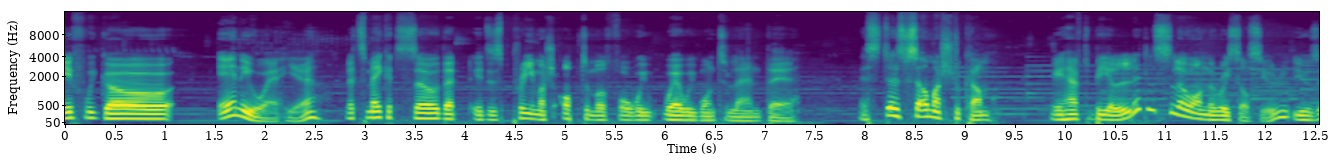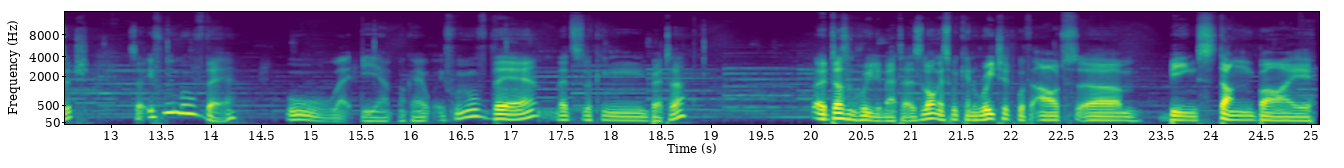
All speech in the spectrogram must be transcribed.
If we go anywhere here, let's make it so that it is pretty much optimal for we, where we want to land there. There's still so much to come. We have to be a little slow on the resource usage. So if we move there... Ooh, yeah, okay. If we move there, that's looking better. It doesn't really matter, as long as we can reach it without um, being stung by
